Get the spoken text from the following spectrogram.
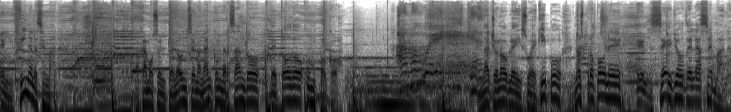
el fin a la semana. Bajamos el telón semanal conversando de todo un poco. Nacho Noble y su equipo nos propone el sello de la semana.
